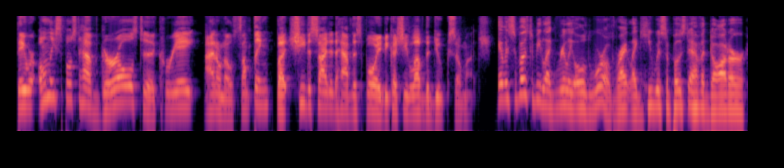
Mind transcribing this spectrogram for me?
they were only supposed to have girls to create, I don't know, something, but she decided to have this boy because she loved the Duke so much. It was supposed to be like really old world, right? Like he was supposed to have a daughter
